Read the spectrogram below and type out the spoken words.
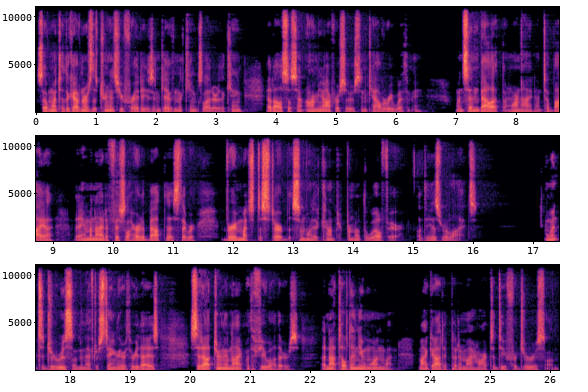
So I went to the governors of the Trans Euphrates and gave them the king's letter. The king had also sent army officers and cavalry with me. When Sanballat the Horonite and Tobiah the Ammonite official heard about this, they were very much disturbed that someone had come to promote the welfare of the Israelites. I went to Jerusalem, and after staying there three days, set out during the night with a few others. I had not told anyone what my God had put in my heart to do for Jerusalem.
